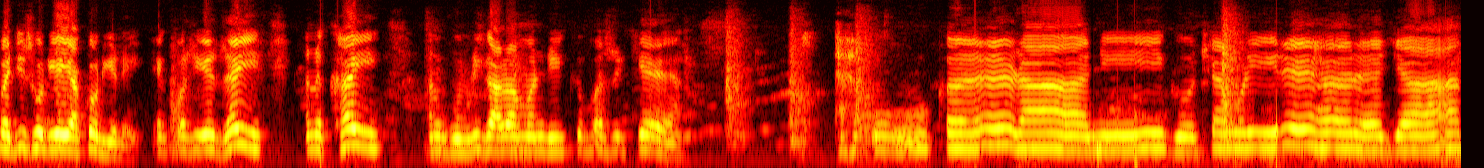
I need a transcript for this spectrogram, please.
બધી છોડી યાકોડી રહી. એક પછી એ જઈ અને ખાઈ અને ઘૂમડી ગાળવા માંડી. કે પછી કે ઉકળાની ગોઠવણી રે હરજા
